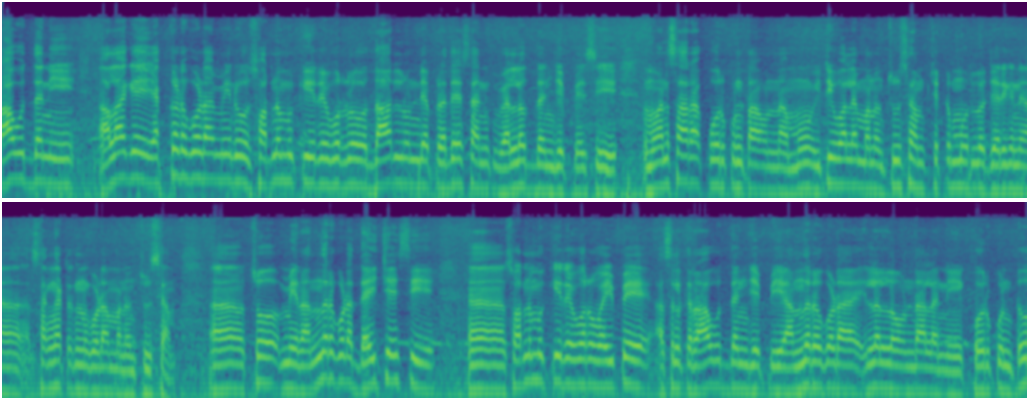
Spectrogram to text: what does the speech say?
రావద్దని అలాగే ఎక్కడ కూడా మీరు స్వర్ణముఖి రివర్లో దారులు ఉండే ప్రదేశానికి వెళ్ళొద్దని చెప్పేసి మనసారా కోరుకుంటా ఉన్నాము. ఇటీవలే మనం చూసాం చిట్టమూరులో జరిగిన సంఘటన కూడా మనం చూసాం. సో మీరందరూ కూడా దయచేసి స్వర్ణముఖి రివర్ వైపే అసలుకి రావద్దని చెప్పి అందరూ కూడా ఇళ్ళలో ఉండాలని కోరుకుంటూ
